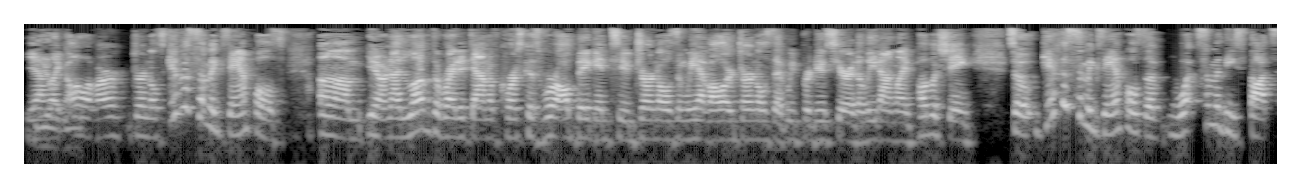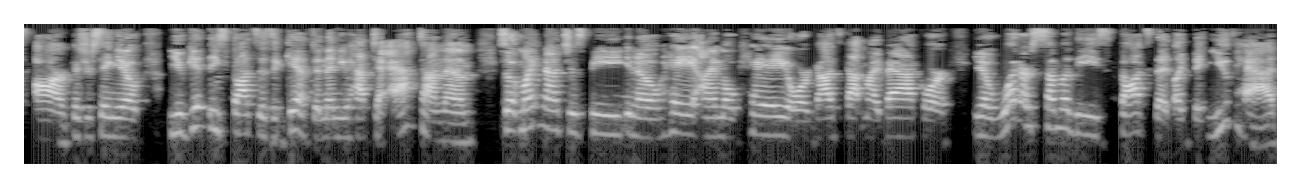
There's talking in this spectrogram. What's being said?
Yeah, like all of our journals. Give us some examples. Um, you know, and I love the write it down, of course, because we're all big into journals and we have all our journals that we produce here at Elite Online Publishing. So give us some examples of what some of these thoughts are, because you're saying, you know, you get these thoughts as a gift and then you have to act on them. So it might not just be, you know, hey, I'm okay, or God's got my back, or, you know, what are some of these thoughts that like that you've had,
